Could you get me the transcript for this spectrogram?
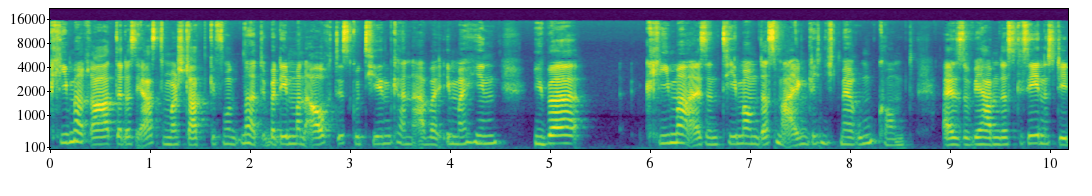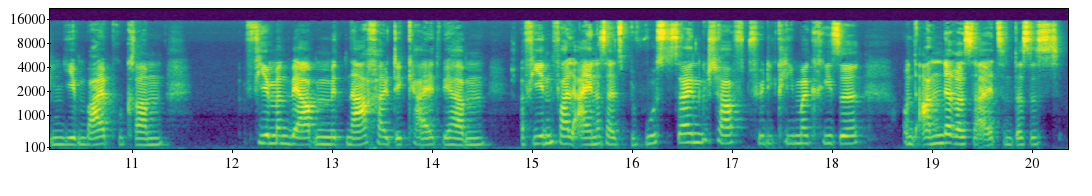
Klimarat, der das erste Mal stattgefunden hat, über den man auch diskutieren kann, aber immerhin über Klima als ein Thema, um das man eigentlich nicht mehr herumkommt. Also wir haben das gesehen, es steht in jedem Wahlprogramm. Firmen werben mit Nachhaltigkeit. Wir haben auf jeden Fall einerseits Bewusstsein geschafft für die Klimakrise und andererseits, und das ist,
